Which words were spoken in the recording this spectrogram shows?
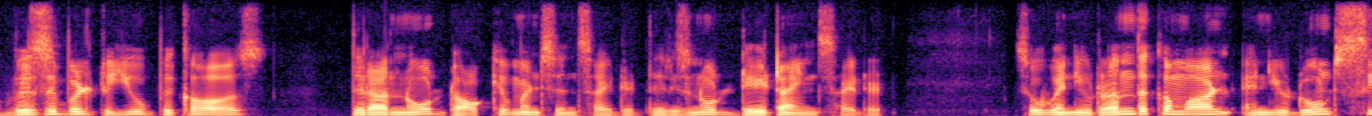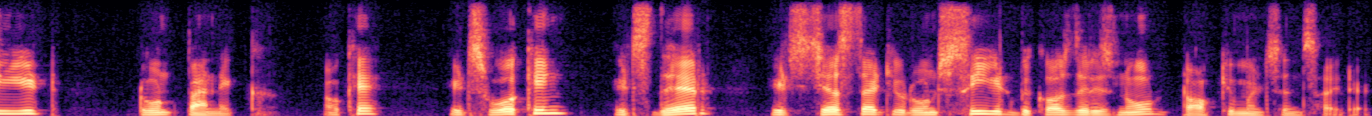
visible to you because there are no documents inside it. There is no data inside it. So when you run the command and you don't see it, don't panic. Okay, it's working, it's there, it's just that you don't see it because there is no documents inside it.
